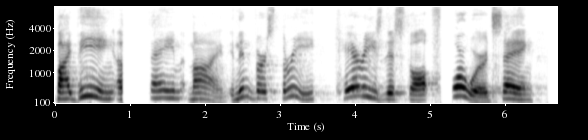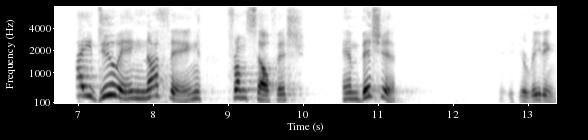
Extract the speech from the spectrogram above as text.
by being of the same mind. And then verse 3 carries this thought forward, saying, By doing nothing from selfish ambition. If you're reading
